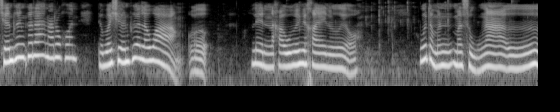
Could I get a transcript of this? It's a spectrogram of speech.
เชิญเพื่อนก็ได้นะทุกคน เดี๋ยวไปเชิญเพื่อนระหว่าง เออเล่นนะคะ ไม่มีใครเลยเหรอ อุ้ยแต่มันมาสูงนาเออ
